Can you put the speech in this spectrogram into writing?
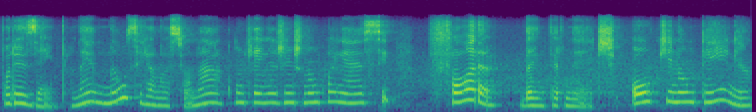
Por exemplo, né, não se relacionar com quem a gente não conhece fora da internet ou que não tenha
